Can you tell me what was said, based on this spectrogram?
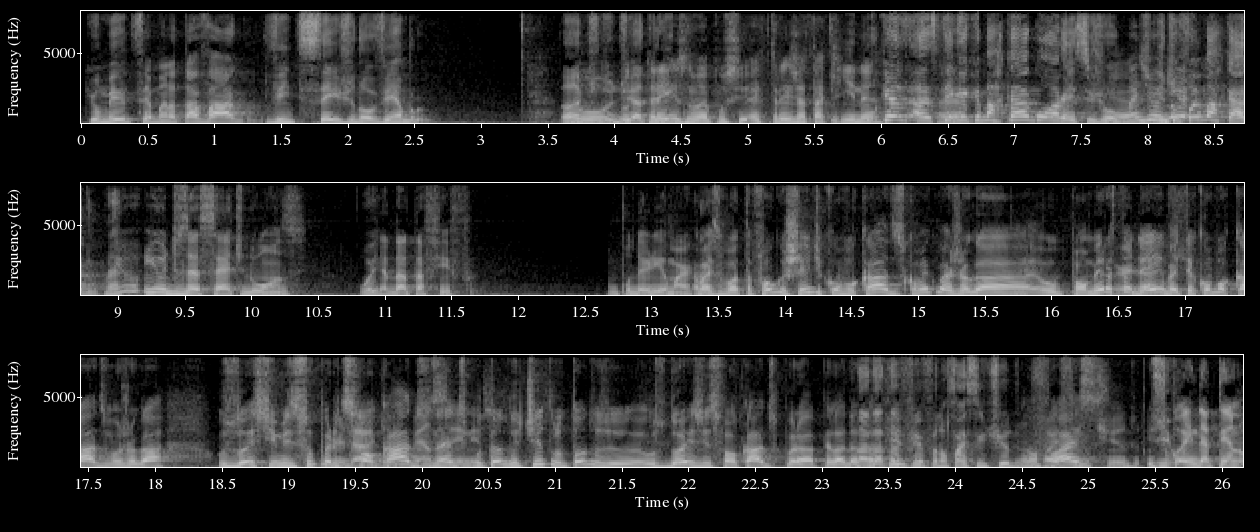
Que o meio de semana está vago, 26 de novembro. Antes no, do dia 3 30. não é possível. É que 3 já está aqui, né? Porque você teria é. que marcar agora esse jogo. É. Mas e, e dia... não foi marcado, né? E, e o 17 do 11? Oi? Que é a data FIFA. Não poderia marcar. Mas o Botafogo cheio de convocados, como é que vai jogar? O Palmeiras Verdade. também vai ter convocados, vão jogar os dois times super Verdade, desfalcados, né? Disputando nisso. o título, todos os dois desfalcados pra, pela data, Na data FIFA. FIFA. Não faz sentido. Não, não faz, faz, sentido. E... Ainda tendo,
